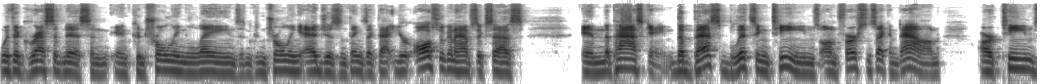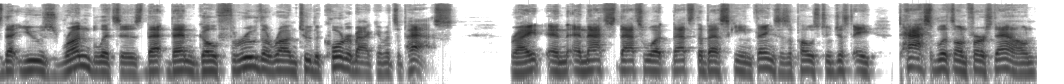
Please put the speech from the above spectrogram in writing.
with aggressiveness and, and controlling lanes and controlling edges and things like that, you're also going to have success in the pass game. The best blitzing teams on first and second down are teams that use run blitzes that then go through the run to the quarterback if it's a pass right and and that's that's what that's the best scheme things as opposed to just a pass blitz on first down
